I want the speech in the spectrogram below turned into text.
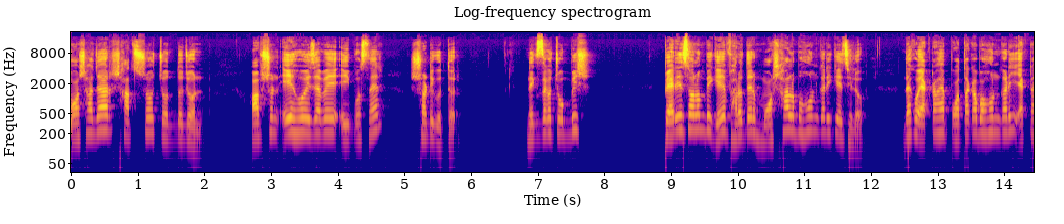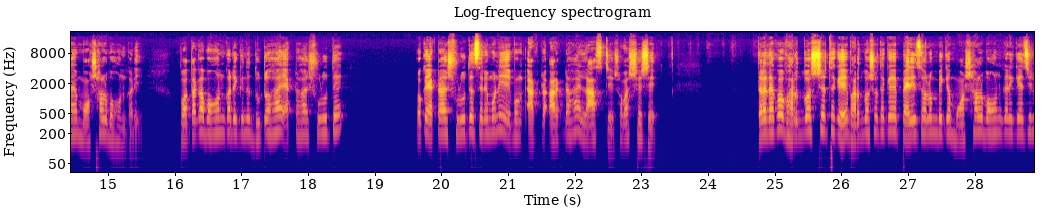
দশ হাজার সাতশো চোদ্দ জন। অপশন এ হয়ে যাবে এই প্রশ্নের সঠিক উত্তর। নেক্সট দেখো চব্বিশ। প্যারিস অলিম্পিকে ভারতের মশাল বহনকারী কে ছিল? দেখো একটা হয় পতাকা বহনকারী, একটা হয় মশাল বহনকারী। পতাকা বহনকারী কিন্তু দুটো হয়, একটা হয় শুরুতে ওকে, একটা হয় শুরুতে সেরেমনি এবং একটা, আরেকটা হয় লাস্টে সবার শেষে। তাহলে দেখো, ভারতবর্ষের থেকে, ভারতবর্ষ থেকে প্যারিস অলিম্পিকে মশাল বহনকারী কে ছিল?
